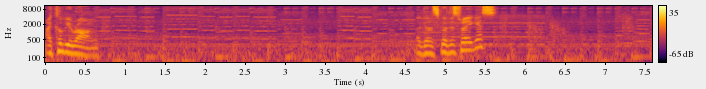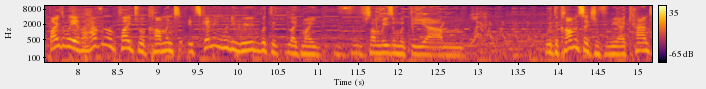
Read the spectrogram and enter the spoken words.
I could be wrong. Okay, let's go this way, I guess. By the way, if I haven't replied to a comment, it's getting really weird with the, like my, for some reason with the, um, with the comment section for me. I can't,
